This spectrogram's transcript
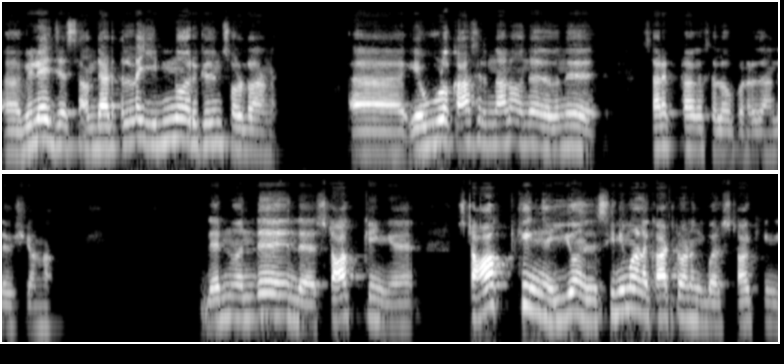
வில்லேஜஸ் அந்த இடத்துல இன்னும் இருக்குதுன்னு சொல்றாங்க. ஆஹ் எவ்வளவு காசு இருந்தாலும் வந்து அது வந்து சரக்காக செலவு பண்றது அந்த விஷயம்லாம் தென் வந்து இந்த ஸ்டாக்கிங் ஸ்டாக்கிங் ஐயோ அந்த சினிமால காட்டுவானுங்க பாரு ஸ்டாக்கிங்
